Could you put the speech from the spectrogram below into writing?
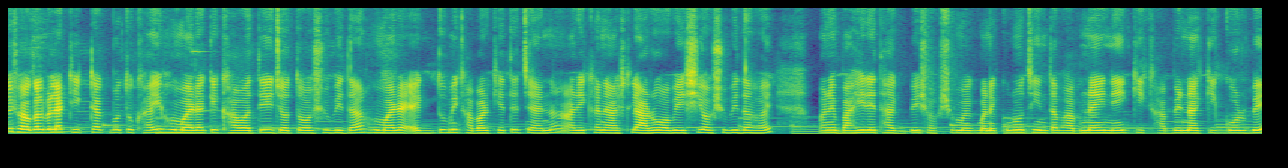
তো সকালবেলা ঠিকঠাক মতো খাই। হুমায়রাকে খাওয়াতেই যত অসুবিধা, হুমায়রা একদমই খাবার খেতে চায় না। আর এখানে আসলে আরও বেশি অসুবিধা হয়। মানে বাহিরে থাকবে সবসময় মানে কোনো চিন্তা ভাবনাই নেই কি খাবে না কি করবে।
